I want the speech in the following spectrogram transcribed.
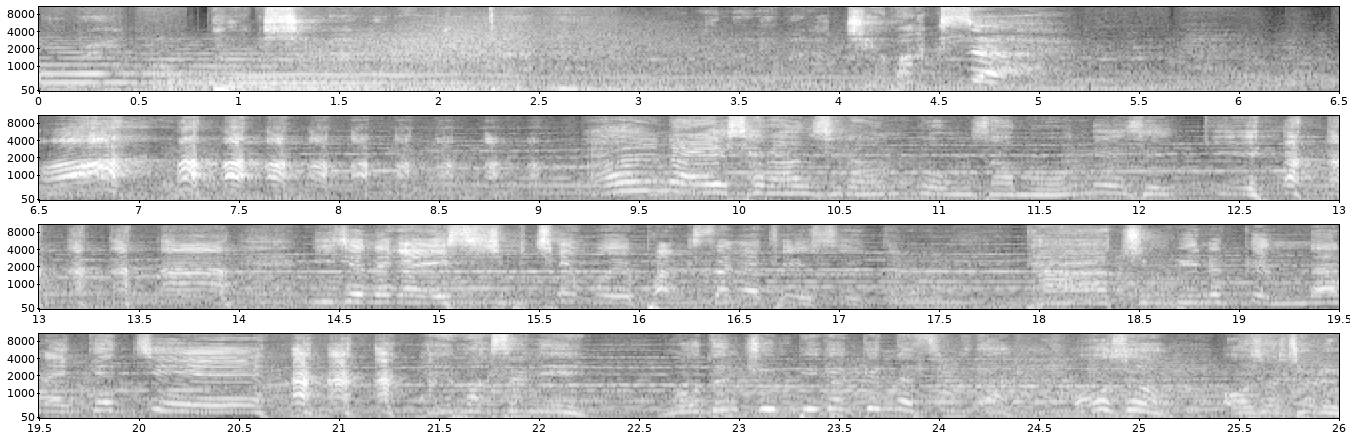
오늘 복수를 하고 말겠다. 하늘에 바라 제 박사! 아이 나의 사랑스러운 공사모 내 새끼 이제 내가 SCP 최고의 박사가 될 수 있도록 다 준비는 끝나냈겠지? 해 박사님 모든 준비가 끝났습니다. 어서 어서 저를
